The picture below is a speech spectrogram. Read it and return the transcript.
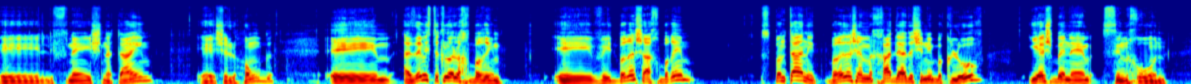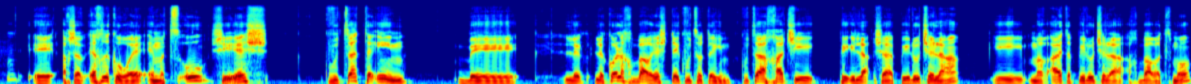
אה, לפני שנתיים של הונג, אה, אז הם הסתכלו על עכברים, אה, והתברר שהעכברים ספונטנית, ברגע שהם אחד ליד השני בכלוב, יש ביניהם סינכרון. אה, עכשיו, איך זה קורה? הם מצאו שיש קבוצת תאים, ב... לכל עכבר יש שתי קבוצות תאים. קבוצה אחת שהיא פעילה, שהפעילות שלה היא מראה את הפעילות של העכבר עצמו,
